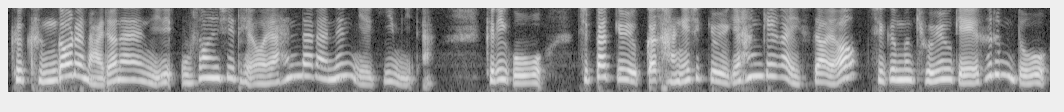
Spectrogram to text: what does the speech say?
그 근거를 마련하는 일이 우선시 되어야 한다라는 얘기입니다. 그리고 집합교육과 강의식 교육의 한계가 있어요. 지금은 교육의 흐름도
